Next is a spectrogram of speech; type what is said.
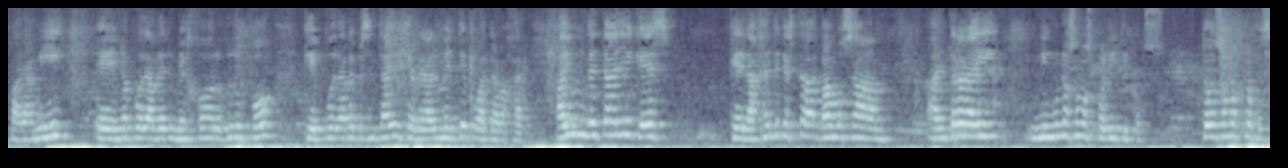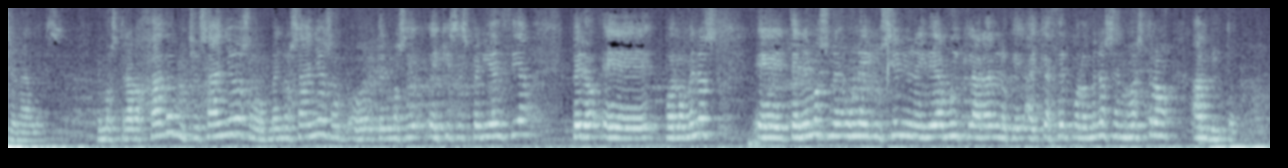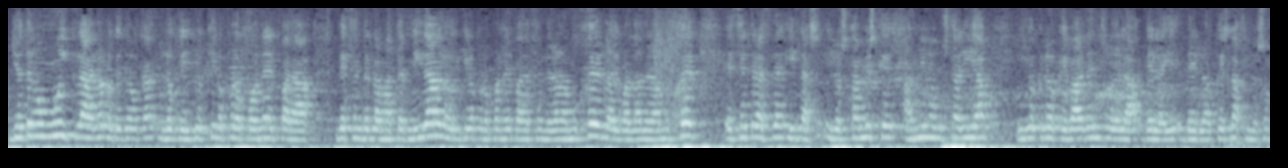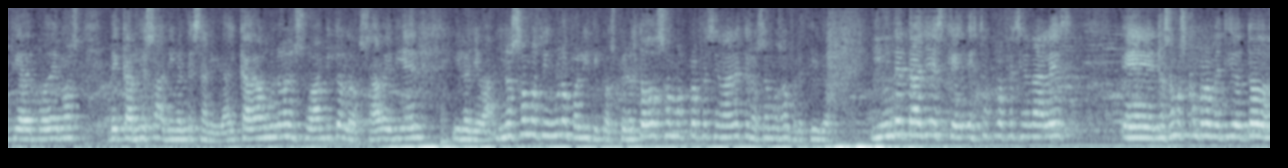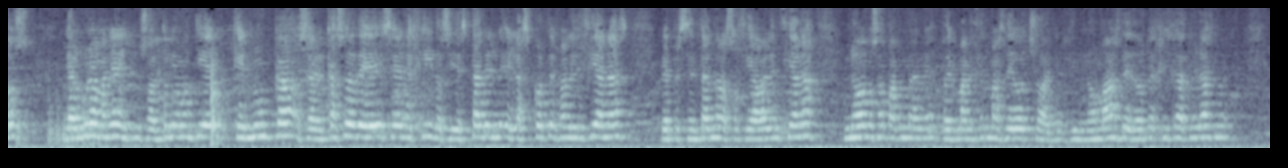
para mí eh, no puede haber mejor grupo que pueda representar y que realmente pueda trabajar. Hay un detalle que es que la gente que está, vamos a, entrar ahí, ninguno somos políticos, todos somos profesionales. Hemos trabajado muchos años o menos años o, tenemos X experiencia, pero eh, por lo menos eh, tenemos una, ilusión y una idea muy clara de lo que hay que hacer, por lo menos en nuestro ámbito. Yo tengo muy claro lo que, yo quiero proponer para defender la maternidad, lo que quiero proponer para defender a la mujer, la igualdad de la mujer, etcétera, las, y los cambios que a mí me gustaría, y yo creo que va dentro de lo que es la filosofía de Podemos, de cambios a nivel de sanidad. Y cada uno en su ámbito lo sabe bien y lo lleva. No somos ninguno políticos, pero todos somos profesionales que nos hemos ofrecido. Y un detalle es que estos profesionales eh, nos hemos comprometido todos, de alguna manera, incluso Antonio Montiel, que nunca, o sea, en el caso de ser elegidos y de estar en, las Cortes Valencianas, representando a la sociedad valenciana, no vamos a permanecer más de ocho años, sino más de dos legislaturas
